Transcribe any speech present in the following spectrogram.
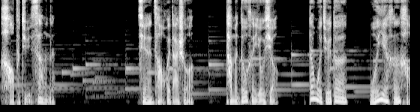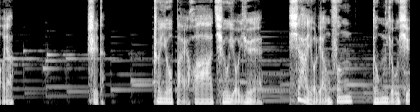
毫不沮丧呢？”新安草回答说：“它们都很优秀，但我觉得我也很好呀。”是的，春有百花，秋有月，夏有凉风，冬有雪。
